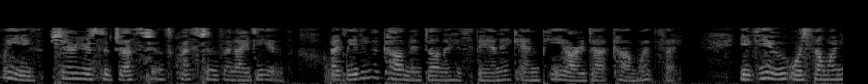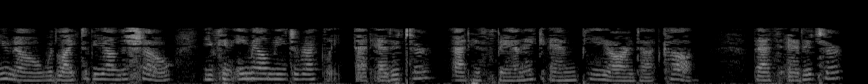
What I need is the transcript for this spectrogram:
Please share your suggestions, questions, and ideas by leaving a comment on the HispanicMPR.com website. If you or someone you know would like to be on the show, you can email me directly at editor at hispanicmpr.com. That's editor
